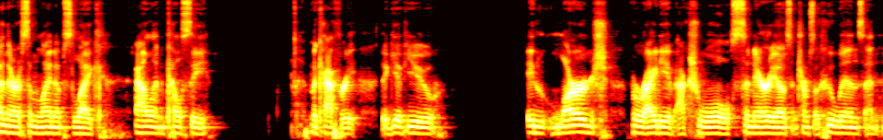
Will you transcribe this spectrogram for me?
And there are some lineups like Allen, Kelce, McCaffrey that give you a large variety of actual scenarios in terms of who wins and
